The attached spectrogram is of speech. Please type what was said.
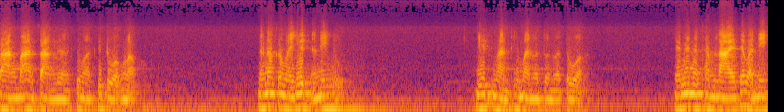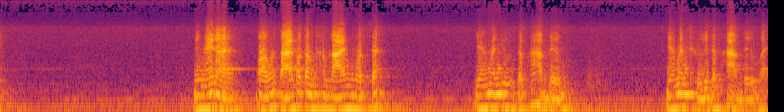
สร้างบ้านสร้างเรือนขึ้นมาคือตัวของเรา แล้วเราก็มายึดอันนี้อยู่ ยึดมันที่มันมาตัวมาตัวอย่างนั้นจะทำลายแต่วันนี้ ยังไงล่ะออกพรรษาก็ต้องทำลายหมดซะยังมันอยู่สภาพเดิมยังมันถือสภาพเดิมไว้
